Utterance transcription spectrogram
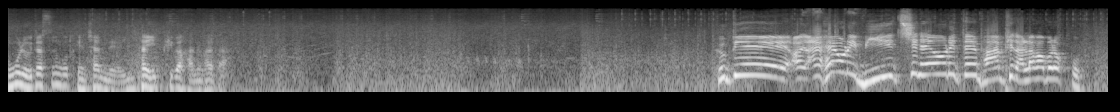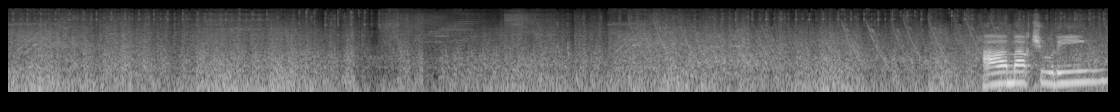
궁을 여기다 쓰는 것도 괜찮네요. 2타 2피가 가능하다. 극딜! 아, 아 헤어리! 미친 헤어리 때문에 반피 날라가 버렸고. 하막 슈링.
